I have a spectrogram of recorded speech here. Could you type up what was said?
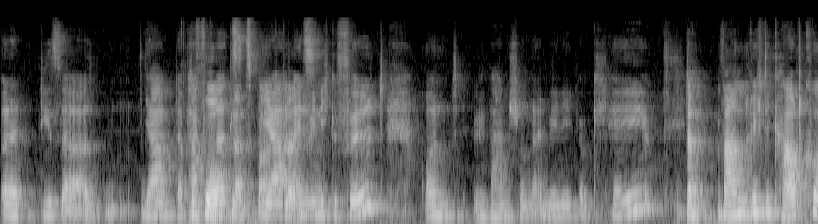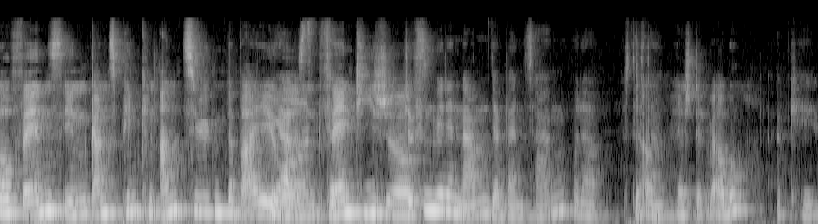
oder dieser, also, ja, der Der Parkplatz, Vorplatz, ja, ein wenig gefüllt. Und wir waren schon ein wenig okay. Da waren richtig Hardcore-Fans in ganz pinken Anzügen dabei Ja, und Fan-T-Shirts. Dürfen wir den Namen der Band sagen? Oder ist das Ja, dann? Hashtag Werbung. Okay.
